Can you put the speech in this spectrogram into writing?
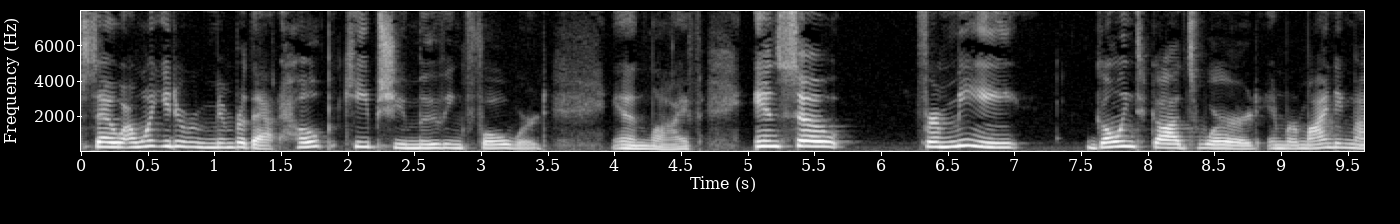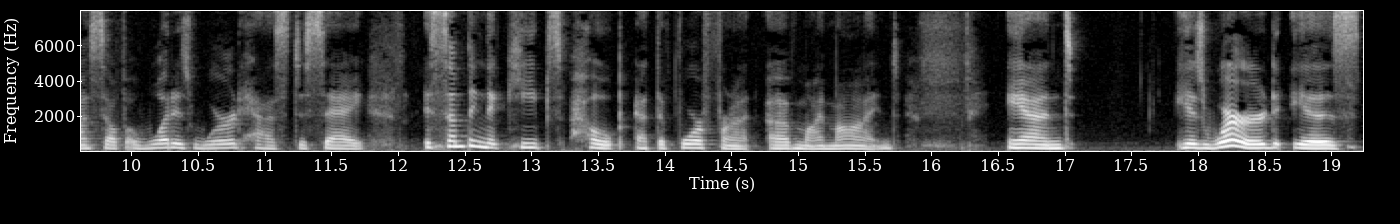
So I want you to remember that hope keeps you moving forward in life. And so for me, going to God's Word and reminding myself of what His Word has to say is something that keeps hope at the forefront of my mind. And His Word is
